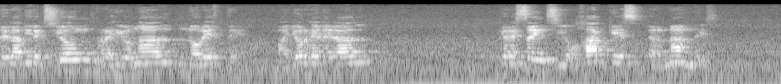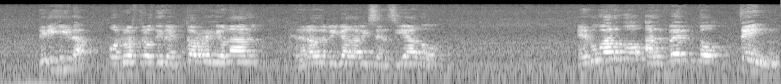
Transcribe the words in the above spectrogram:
de la Dirección Regional Noreste, Mayor General Crescencio Jaques Hernández, dirigida por nuestro director regional, general de brigada licenciado Eduardo Alberto Ten,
